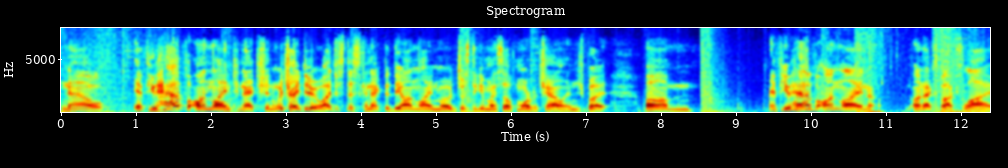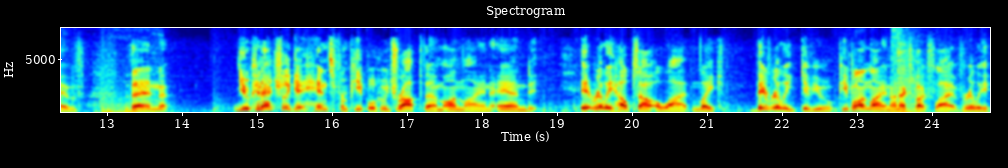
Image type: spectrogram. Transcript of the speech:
Now, if you have online connection, which I do, I just disconnected the online mode just to give myself more of a challenge, but um, if you have online on Xbox Live, then you can actually get hints from people who drop them online, and it really helps out a lot. Like, they really give you, people online on Xbox Live really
